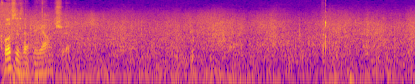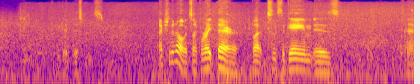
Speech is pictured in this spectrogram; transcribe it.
Close is that Real ship? Oh. Pretty good distance. Actually, no, it's like right there. But since the game is... Eh.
